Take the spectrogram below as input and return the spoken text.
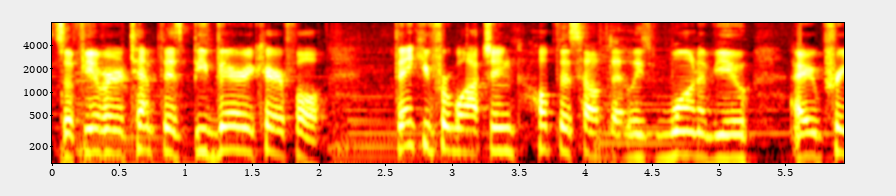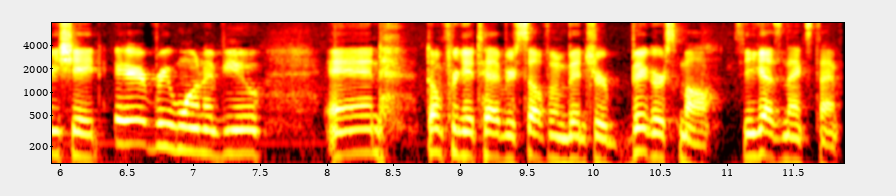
so if you ever attempt this, be very careful. Thank you for watching. Hope this helped at least one of you. I appreciate every one of you. And don't forget to have yourself an adventure, big or small. See you guys next time.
